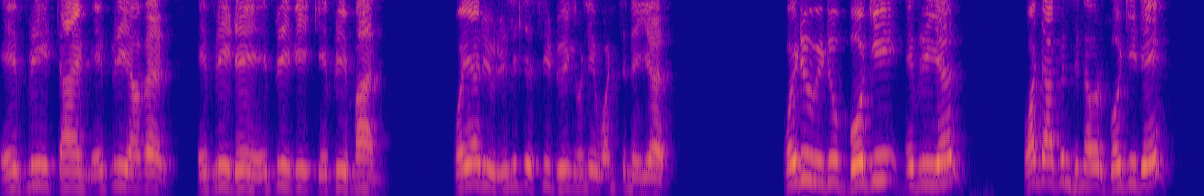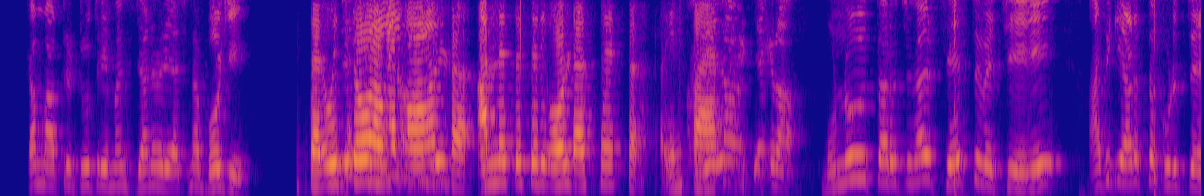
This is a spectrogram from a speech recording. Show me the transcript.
every time, every hour, every day, every week, every month? Why are you religiously doing only once in a year? Why do we do bogi every year? What happens in our bogi day? Come after two, three months, January, achna bogi. Sir, we They throw clean our the- old uh, unnecessary old assets uh, in fire. அதேதான் அவன் கேக்குறான் முன்னூத்தி அறுபத்தி நாள் சேர்த்து வச்சு அதுக்கு இடத்த கொடுத்து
